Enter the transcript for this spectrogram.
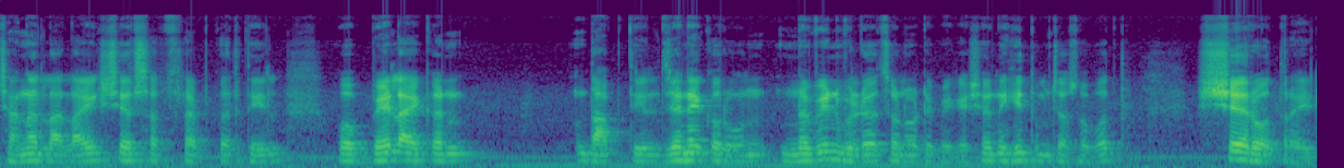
चॅनलला लाईक शेअर सबस्क्राईब करतील व बेल आयकन दाबतील. जेणेकरून नवीन व्हिडिओचं नोटिफिकेशनही तुमच्यासोबत शेअर होत राहील.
